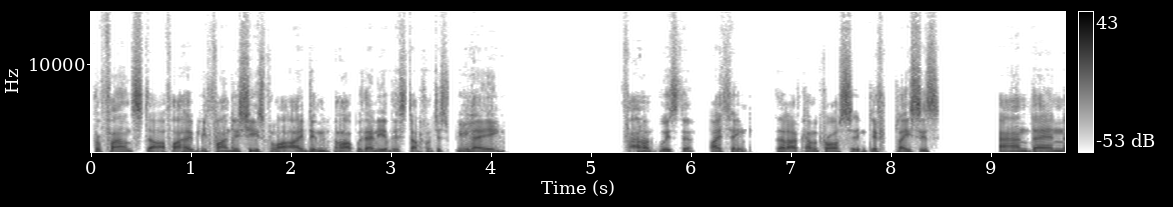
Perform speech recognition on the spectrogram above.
profound stuff. I hope you find this useful. I didn't come up with any of this stuff. I'm just relaying profound wisdom, I think, that I've come across in different places and then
